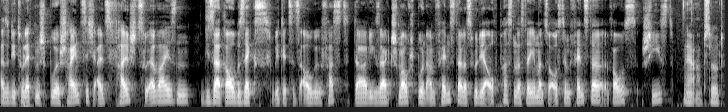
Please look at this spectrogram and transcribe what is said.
Also die Toilettenspur scheint sich als falsch zu erweisen. Dieser Raum 6 wird jetzt ins Auge gefasst. Da, wie gesagt, Schmauchspuren am Fenster, das würde ja auch passen, dass da jemand so aus dem Fenster rausschießt. Ja, absolut.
